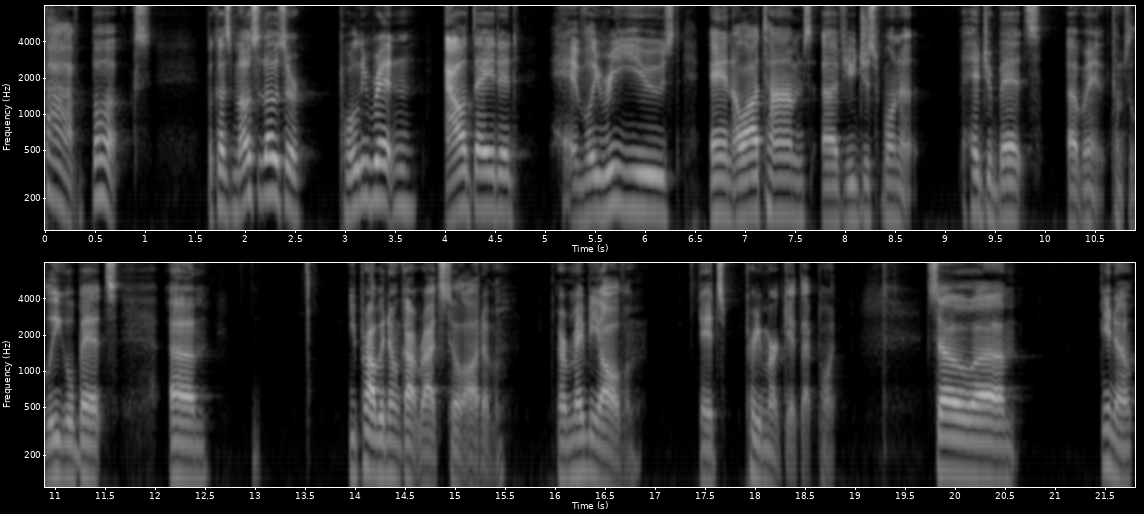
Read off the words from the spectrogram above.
five bucks. Because most of those are poorly written, outdated, heavily reused, and a lot of times, uh, if you just want to hedge your bets uh, when it comes to legal bets, um, you probably don't got rights to a lot of them, or maybe all of them. It's pretty murky at that point. So, um, you know,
